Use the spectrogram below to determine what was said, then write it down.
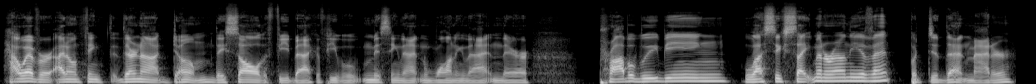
However, I don't think they're not dumb. They saw the feedback of people missing that and wanting that and they're probably being less excitement around the event, but did that matter?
